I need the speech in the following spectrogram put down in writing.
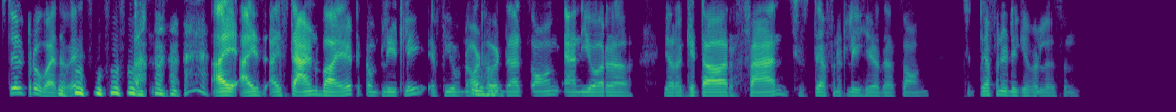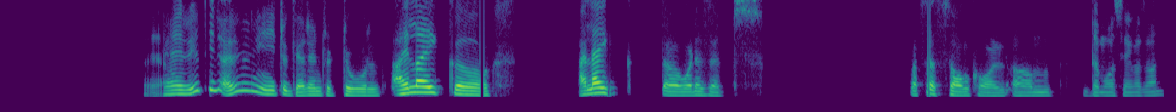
Still true, by the way. I, I I stand by it completely. If you've not Mhm. heard that song and you're a you're a guitar fan, just definitely hear that song. Just definitely give it a listen. Yeah, I really, I really need to get into Tool. I like, uh, I like the what is it? What's that song called? Um, the most famous one,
